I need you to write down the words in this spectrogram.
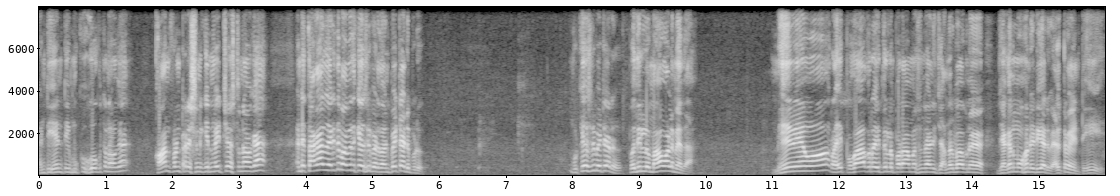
అంటే ఏంటి ముక్కు గోకుతున్నావుగా? కాన్ఫంట్రేషన్కి ఇన్వైట్ చేస్తున్నావుగా? అంటే తగాదు జరిగితే మా మీద కేసులు పెడదాం అని పెట్టాడు ఇప్పుడు. ఇప్పుడు కేసులు పెట్టారు. పొదిల్లో మా వాళ్ళ మీద. మేమేమో రై పొగాకు రైతులను పరామర్శించడానికి చంద్రబాబు నాయుడు జగన్మోహన్ రెడ్డి గారు వెళ్ళటం ఏంటి?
